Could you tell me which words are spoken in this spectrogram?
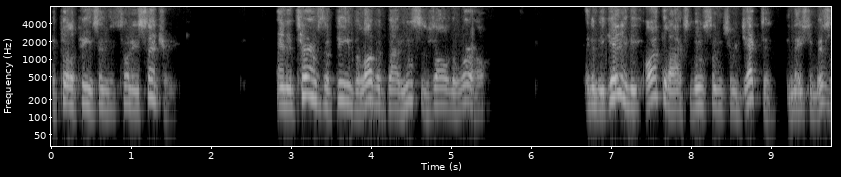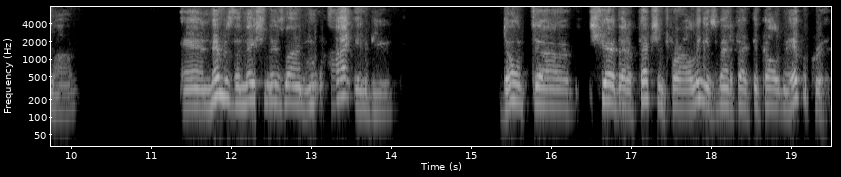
the Philippines into the 20th century. And in terms of being beloved by Muslims all over the world, in the beginning, the Orthodox Muslims rejected the Nation of Islam. And members of the Nation of Islam whom I interviewed don't uh, share that affection for Ali. As a matter of fact, they called him a hypocrite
